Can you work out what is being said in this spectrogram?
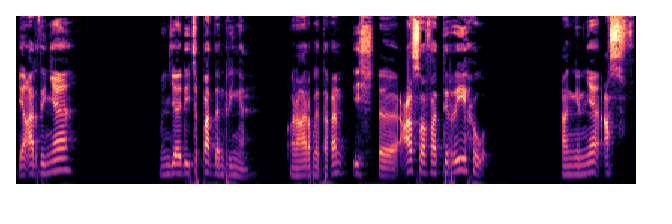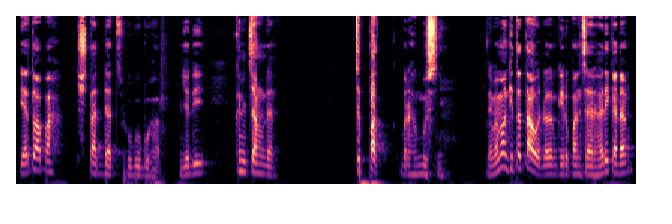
Yang artinya menjadi cepat dan ringan. Orang Arab katakan is uh, asafatir rihu. Anginnya asf, yaitu apa? Istaddat hububuha. Jadi kencang dan cepat berhembusnya. Dan memang kita tahu dalam kehidupan sehari-hari kadang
